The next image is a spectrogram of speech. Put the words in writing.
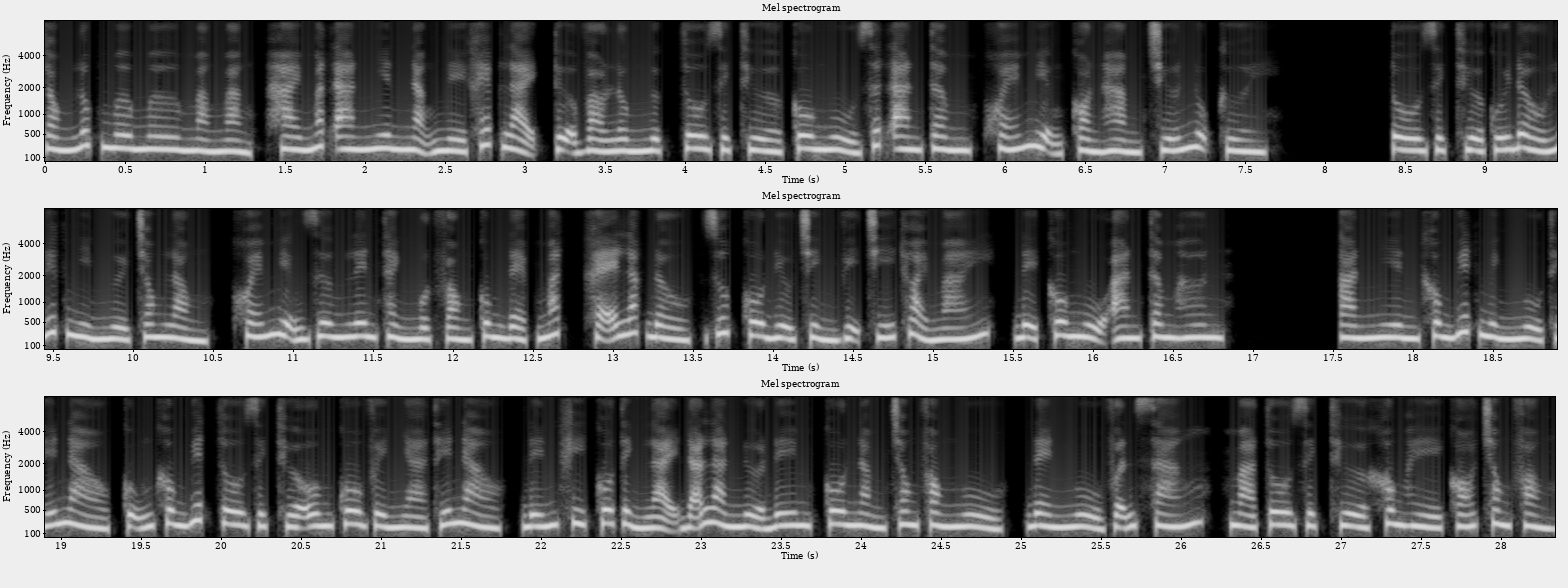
Trong lúc mơ mơ màng màng, hai mắt an nhiên nặng nề khép lại tựa vào lồng ngực tô dịch thừa cô ngủ rất an tâm, khóe miệng còn hàm chứa nụ cười. Tô dịch thừa cúi đầu liếc nhìn người trong lòng, khóe miệng dương lên thành một vòng cung đẹp mắt, khẽ lắc đầu, giúp cô điều chỉnh vị trí thoải mái, để cô ngủ an tâm hơn. An Nhiên không biết mình ngủ thế nào, cũng không biết tô dịch thừa ôm cô về nhà thế nào, đến khi cô tỉnh lại đã là nửa đêm, cô nằm trong phòng ngủ, đèn ngủ vẫn sáng, mà tô dịch thừa không hề có trong phòng.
